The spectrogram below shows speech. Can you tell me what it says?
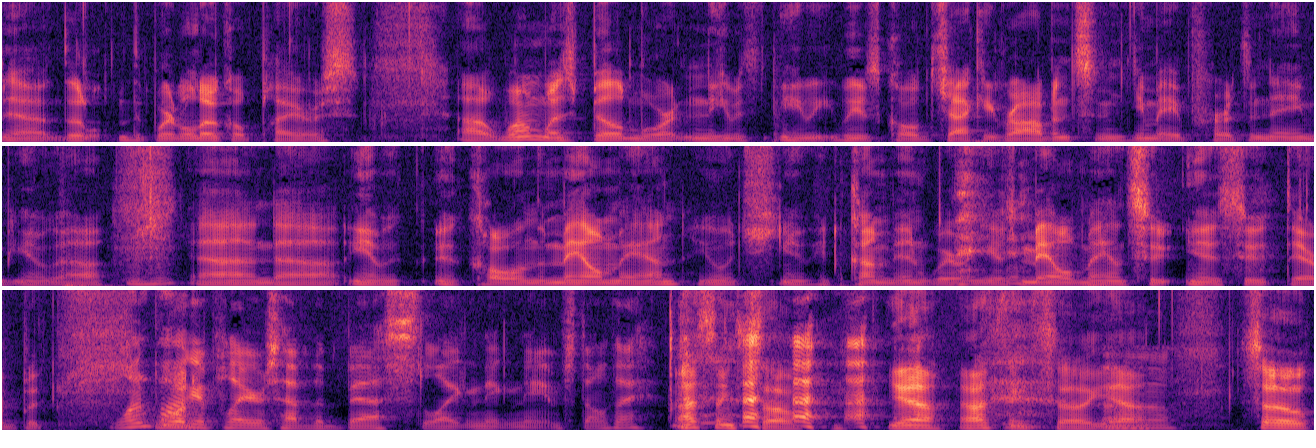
uh, the, were the local players. Uh, one was Bill Morton. He was he, he, was called Jackie Robinson. You may have heard the name. You know, uh, mm-hmm. and uh, you know, we call him the mailman. You know, which you know he'd come in wearing his mailman suit, you know, suit there. But one pocket players have the best like nicknames, don't they? I think so. yeah, I think so. Yeah. Uh, so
